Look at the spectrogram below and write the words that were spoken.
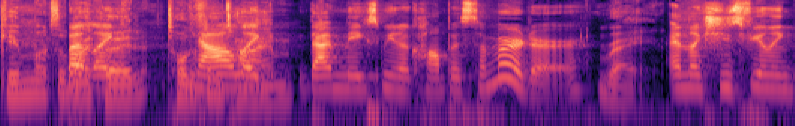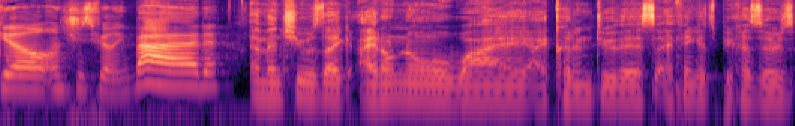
gave him up to the But Black like Hood. Told her now from like that makes me an accomplice to murder. right. And like she's feeling guilt and she's feeling bad. And then she was like, "I don't know why I couldn't do this. I think it's because there's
